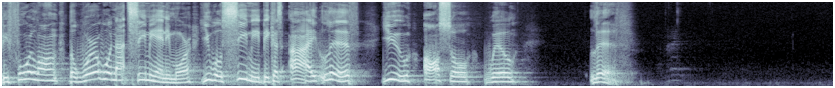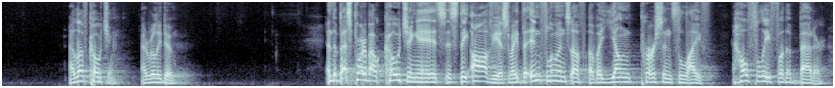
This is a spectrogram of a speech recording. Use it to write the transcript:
before long. The world will not see me anymore. You will see me because I live. You also will live. I love coaching. I really do. And the best part about coaching is it's the obvious, right? The influence of, of a young person's life, hopefully for the better.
